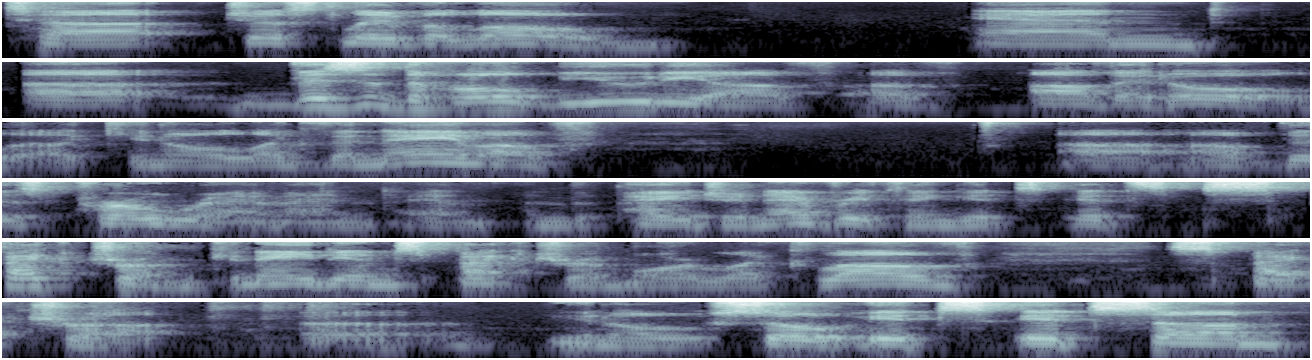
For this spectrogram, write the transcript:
to just live alone. And uh, this is the whole beauty of, of, of it all. Like, you know, like the name of, uh, of this program and, and, and the page and everything. It's it's Spectrum, Canadian Spectrum, or like Love Spectra. Uh, you know, so it's it's um,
